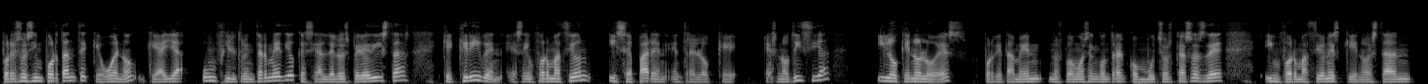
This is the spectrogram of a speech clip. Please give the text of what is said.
por eso es importante que, bueno, que haya un filtro intermedio, que sea el de los periodistas, que criben esa información y separen entre lo que es noticia y lo que no lo es, porque también nos podemos encontrar con muchos casos de informaciones que no están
